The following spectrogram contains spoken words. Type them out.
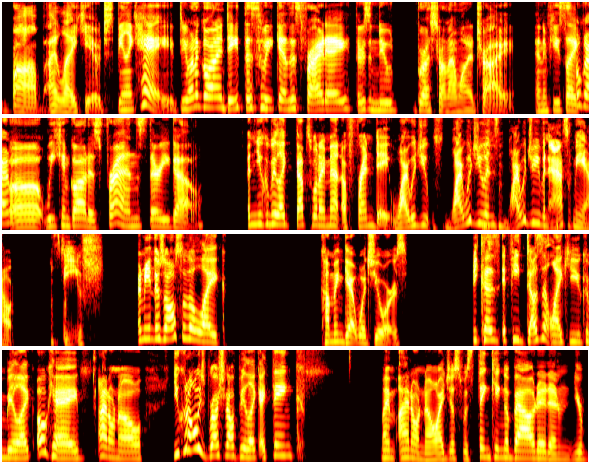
Bob, I like you." Just being like, "Hey, do you want to go on a date this weekend, this Friday? There's a new restaurant I want to try." And if he's like, Okay. "Uh, we can go out as friends," there you go. And you could be like, that's what I meant, a friend date. Why would you why would you why would you even ask me out, Steve? I mean, there's also the like, come and get what's yours. Because if he doesn't like you, you can be like, okay, I don't know. You can always brush it off, be like, I think my I don't know. I just was thinking about it and you're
